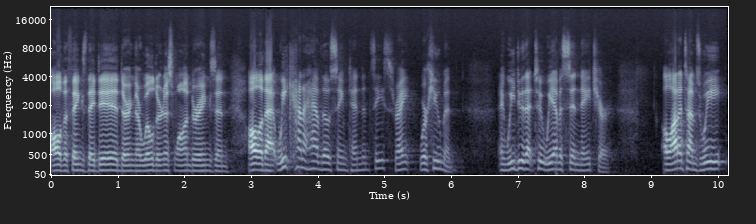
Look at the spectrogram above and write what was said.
all the things they did during their wilderness wanderings and all of that. We kind of have those same tendencies, right? We're human. And we do that too. We have a sin nature. A lot of times we,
